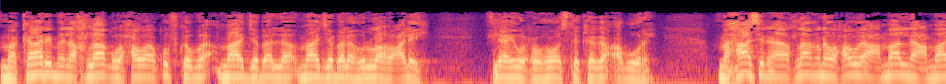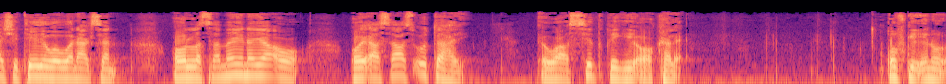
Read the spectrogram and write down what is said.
Makaarim alakhlaaq waxaa waay qofka maa jabalahu allahu caleyh ilaahay wuxuu hoosta kaga abuuray. Maxaasin akhlaaqna waxaa wey acmaalna acmaashateeda waa wanaagsan. Oo la samaynaya oo oy asaas u tahay waa sidqigii oo kale. Qofkii inuu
